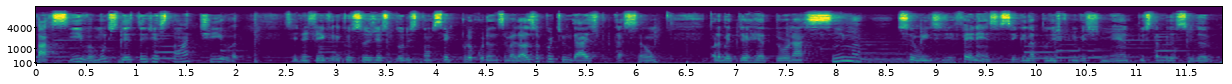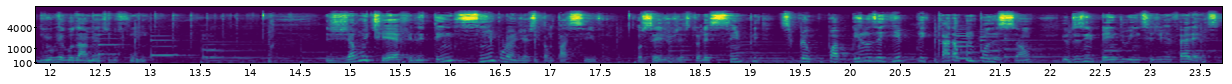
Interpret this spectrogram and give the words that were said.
passiva, muitos deles têm gestão ativa. Significa que os seus gestores estão sempre procurando as melhores oportunidades de aplicação para obter retorno acima do seu índice de referência, seguindo a política de investimento estabelecida no regulamento do fundo. Já o ETF ele tem sempre uma gestão passiva. Ou seja, o gestor sempre se preocupa apenas em replicar a composição e o desempenho do índice de referência.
